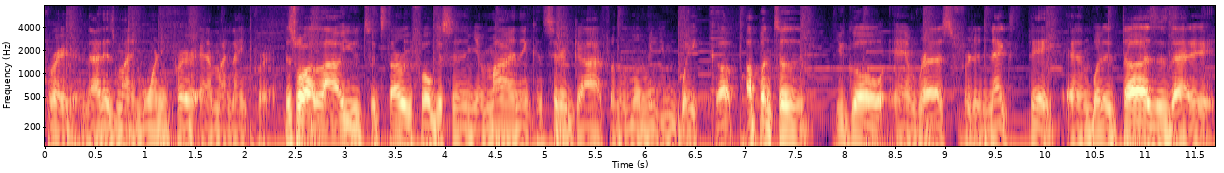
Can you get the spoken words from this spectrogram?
prayer. And that is my morning prayer and my night prayer. This will allow you to start refocusing your mind and consider God from the moment you wake up up until you go and rest for the next day. And what it does is that it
